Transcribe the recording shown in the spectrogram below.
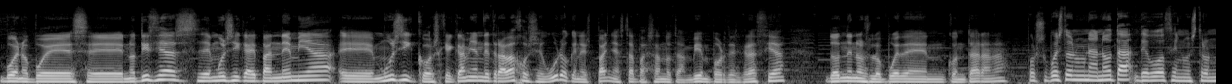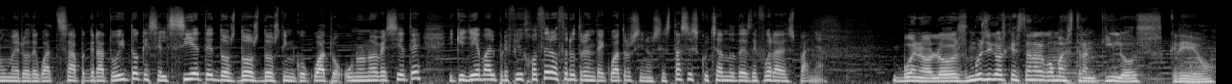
Bueno, pues eh, noticias de música y pandemia. eh, músicos que cambian de trabajo, seguro que en España está pasando también, por desgracia. ¿Dónde nos lo pueden contar, Ana? Por supuesto, en una nota de voz en nuestro número de WhatsApp gratuito, que es el 722254197 y que lleva el prefijo 0034 si nos estás escuchando desde fuera de España. Bueno, los músicos que están algo más tranquilos, creo,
